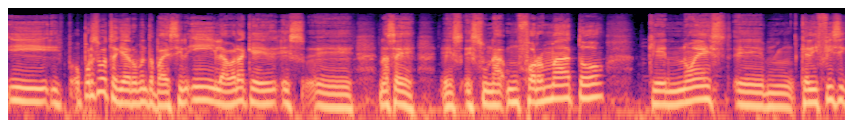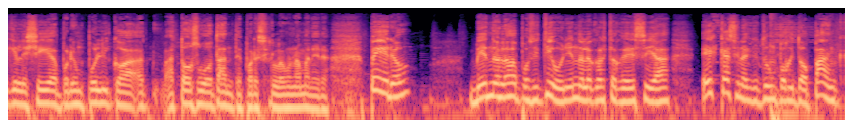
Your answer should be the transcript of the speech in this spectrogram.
y, y por supuesto que hay argumento para decir, y la verdad que es, eh, no sé, es, es una- un formato que no es, eh, que es difícil que le llegue a poner un público a, a todos sus votantes, por decirlo de alguna manera. Pero, viendo el lado positivo, uniéndolo con esto que decía, es casi una actitud un poquito punk,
